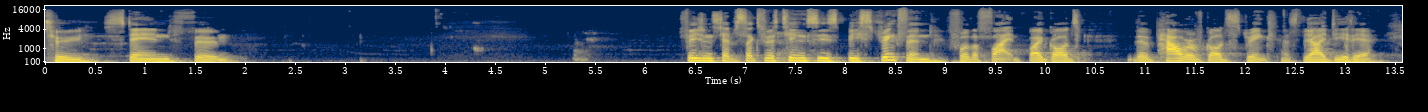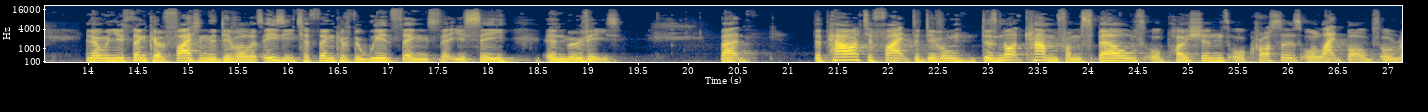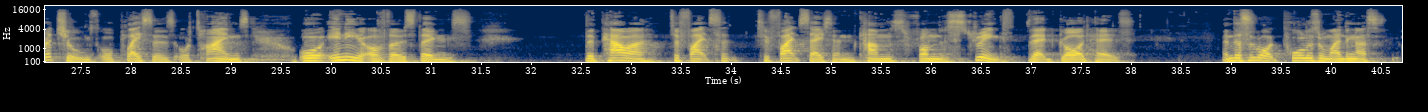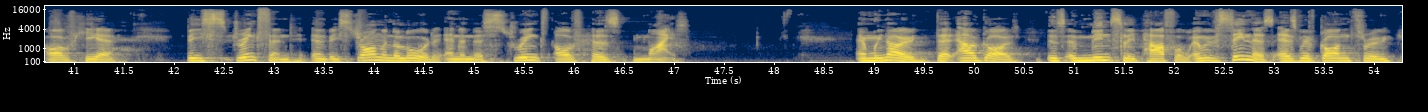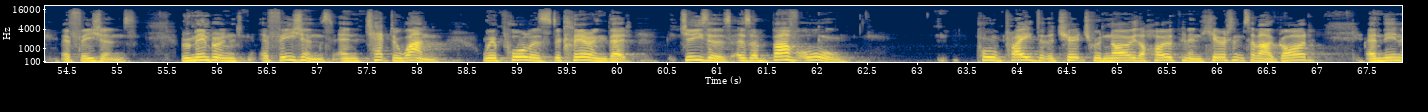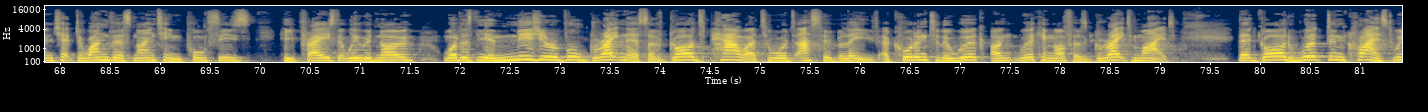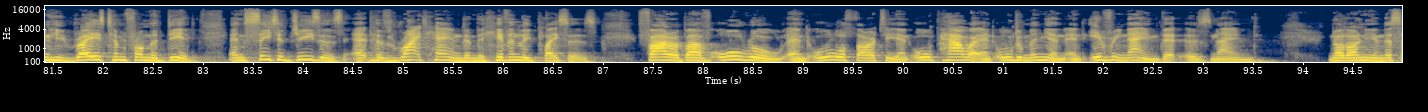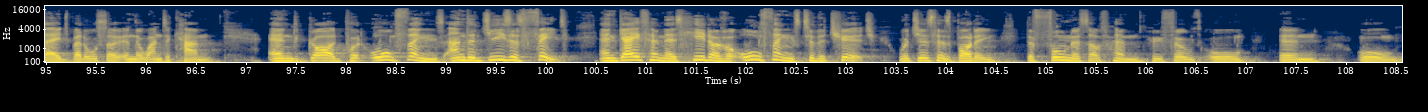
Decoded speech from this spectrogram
to stand firm. Ephesians chapter 6, verse 10 says, Be strengthened for the fight by God's the power of God's strength. That's the idea there. You know, when you think of fighting the devil, it's easy to think of the weird things that you see in movies. But the power to fight the devil does not come from spells or potions or crosses or light bulbs or rituals or places or times or any of those things. The power to fight, to fight Satan comes from the strength that God has. And this is what Paul is reminding us of here. Be strengthened and be strong in the Lord and in the strength of his might. And we know that our God is immensely powerful. And we've seen this as we've gone through Ephesians. Remember in Ephesians in chapter 1, where Paul is declaring that Jesus is above all. Paul prayed that the church would know the hope and inheritance of our God. And then in chapter 1, verse 19, Paul says he prays that we would know what is the immeasurable greatness of God's power towards us who believe, according to the work, working of his great might, that God worked in Christ when he raised him from the dead and seated Jesus at his right hand in the heavenly places, far above all rule and all authority and all power and all dominion and every name that is named, not only in this age, but also in the one to come And God put all things under Jesus' feet and gave him as head over all things to the church, which is his body, the fullness of him who fills all in all.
